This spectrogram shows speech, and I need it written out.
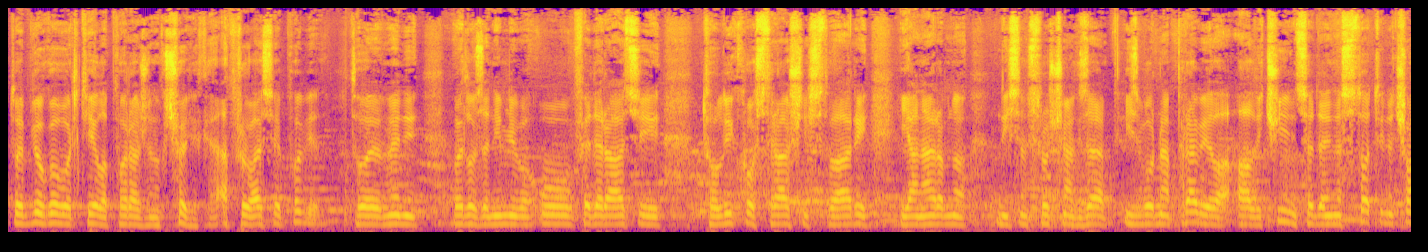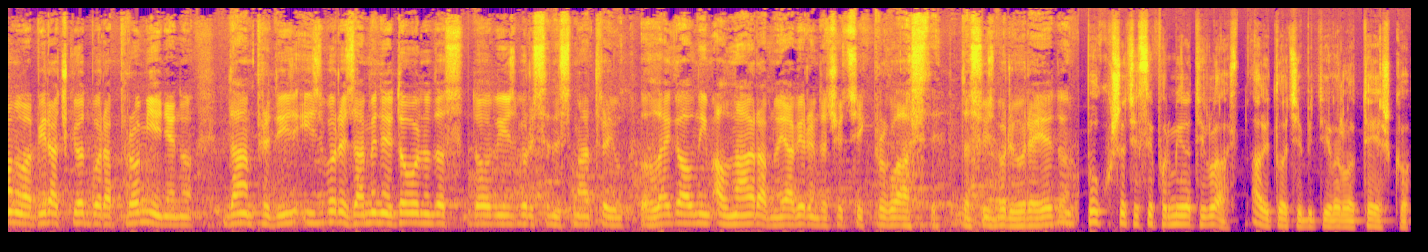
to je bio govor tijela poraženog čovjeka, a proglasio je pobjedu. To je meni vrlo zanimljivo. U federaciji toliko strašnih stvari. Ja naravno nisam stručnjak za izborna pravila, ali činjenica da je na stotine članova biračkih odbora promijenjeno dan pred izbore, za mene je dovoljno da, da ovi izbori se ne smatraju legalnim, ali naravno ja vjerujem da će se ih proglasiti da su izbori u redu. Pokušat će se formirati vlast, ali to će biti vrlo teško,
